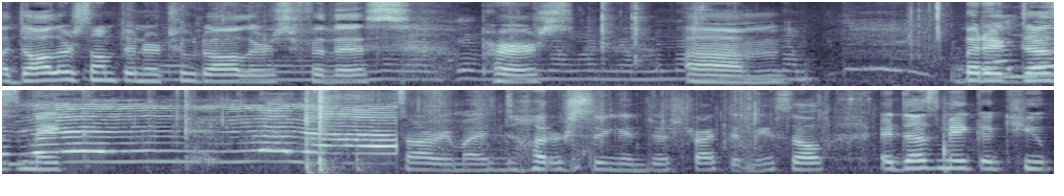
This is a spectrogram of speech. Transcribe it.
a dollar something or two dollars for this purse. Um, but it does make sorry my daughter singing distracted me so it does make a cute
